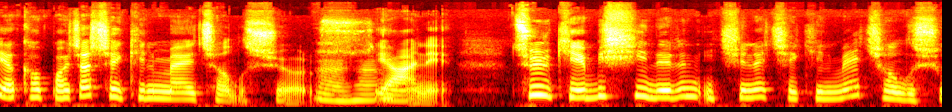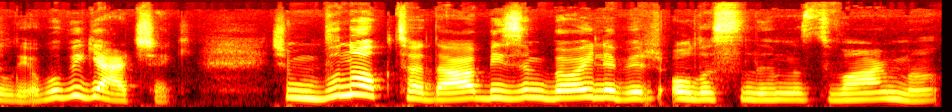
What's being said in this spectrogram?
Yaka paça çekilmeye çalışıyoruz. Hı hı. Yani Türkiye bir şeylerin içine çekilmeye çalışılıyor. Bu bir gerçek. Şimdi bu noktada bizim böyle bir olasılığımız var mı?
